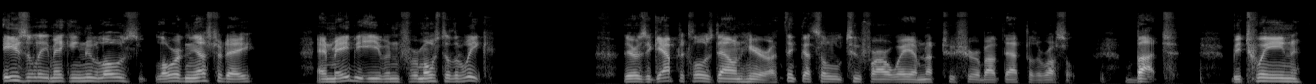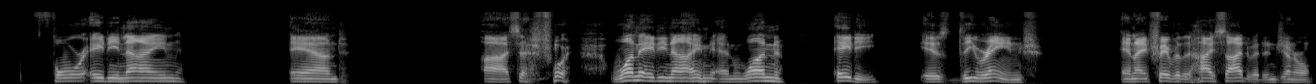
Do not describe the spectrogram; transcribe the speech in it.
easily making new lows lower than yesterday, and maybe even for most of the week. There's a gap to close down here. I think that's a little too far away. I'm not too sure about that for the Russell. But between 489 and uh, I said for 189 and 180 is the range, and I favor the high side of it in general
